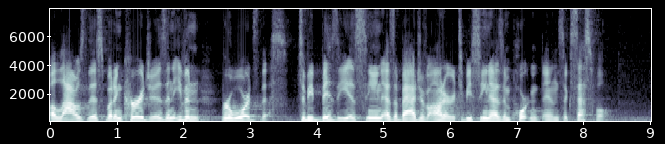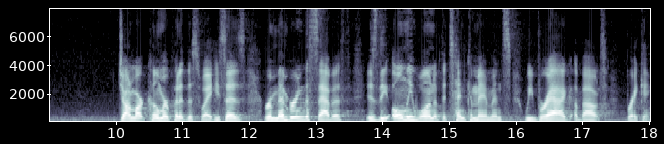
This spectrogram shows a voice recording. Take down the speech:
allows this, but encourages and even rewards this. To be busy is seen as a badge of honor, to be seen as important and successful. John Mark Comer put it this way He says, Remembering the Sabbath is the only one of the Ten Commandments we brag about breaking.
